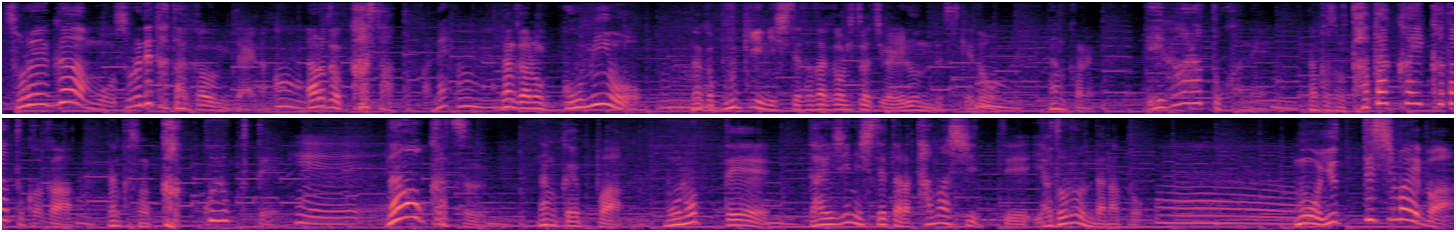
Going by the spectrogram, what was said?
それがもうそれで戦うみたいな、うん。なると傘とかね、うんなんかあのゴミをうんなんか武器にして戦う人たちがいるんですけど、うん。なんかね絵柄とかね、うん。なんかその戦い方とかがうん。なんかそのかっこよくて。なおかつうん。なんかやっぱ物ってうん。大事にしてたら魂って宿るんだなと、うん。もう言ってしまえば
